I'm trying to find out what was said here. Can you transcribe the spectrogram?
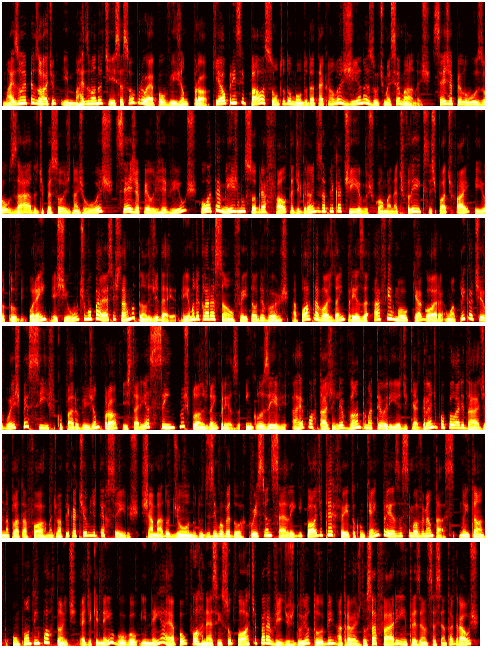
mais um episódio e mais uma notícia sobre o Apple Vision Pro, que é o principal assunto do mundo da tecnologia nas últimas semanas, seja pelo uso ousado de pessoas nas ruas, seja pelos reviews ou até mesmo sobre a falta de grandes aplicativos como a Netflix, Spotify e YouTube. Porém, este último parece estar mudando de ideia. Em uma declaração feita ao The Verge, a porta-voz da empresa afirmou que agora um aplicativo específico específico para o Vision Pro estaria sim nos planos da empresa. Inclusive, a reportagem levanta uma teoria de que a grande popularidade na plataforma de um aplicativo de terceiros chamado Juno do desenvolvedor Christian Selig pode ter feito com que a empresa se movimentasse. No entanto, um ponto importante é de que nem o Google e nem a Apple fornecem suporte para vídeos do YouTube através do Safari em 360 graus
